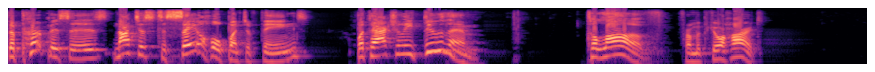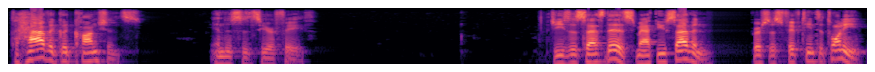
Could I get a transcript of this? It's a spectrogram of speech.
the purpose is not just to say a whole bunch of things, but to actually do them. To love from a pure heart. To have a good conscience in the sincere faith. Jesus says this, Matthew 7, verses 15 to 20.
